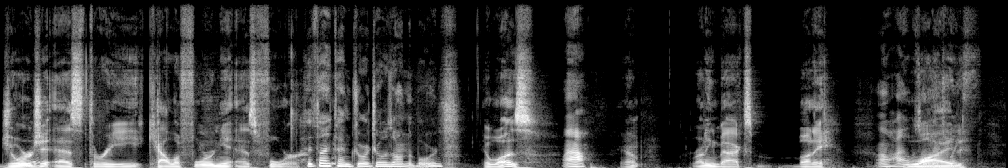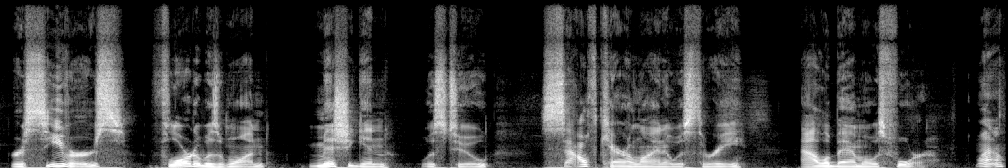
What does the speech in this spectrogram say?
Georgia as three, California as four. It's the only time Georgia was on the board. It was. Wow. Yep. Running backs, buddy. Ohio was Wide receivers, Florida was one, Michigan was two, South Carolina was three, Alabama was four. Wow.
